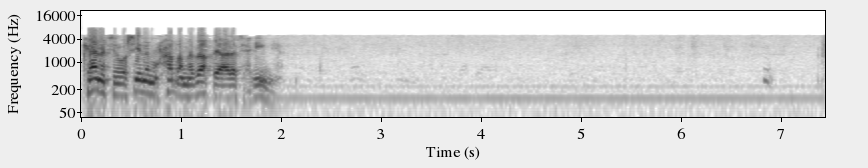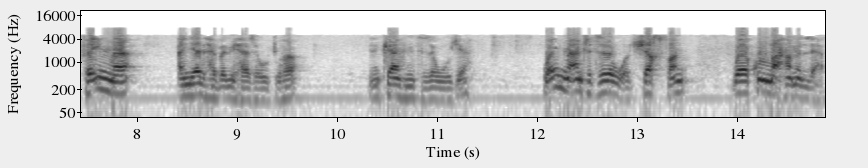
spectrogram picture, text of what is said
كانت الوسيلة محرمة باقية على تحريمها. فإما أن يذهب بها زوجها إن كانت متزوجة وإما أن تتزوج شخصا ويكون محرما لها.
